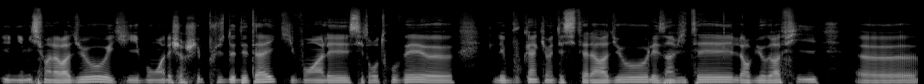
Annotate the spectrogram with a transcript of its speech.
une, émission à la radio et qui vont aller chercher plus de détails, qui vont aller essayer de retrouver euh, les bouquins qui ont été cités à la radio, les invités, leur biographie, euh,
